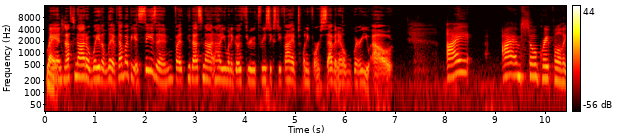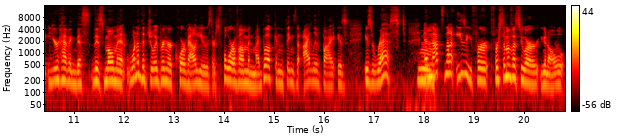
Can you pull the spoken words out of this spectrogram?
Right. And that's not a way to live. That might be a season, but that's not how you want to go through 365 24 7. It'll wear you out. I I am so grateful that you're having this this moment. One of the Joybringer core values, there's four of them in my book, and the things that I live by is is rest, and that's not easy for for some of us who are you know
